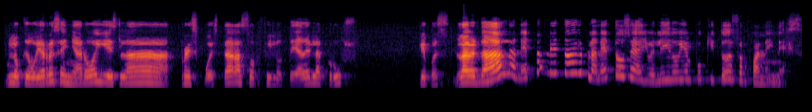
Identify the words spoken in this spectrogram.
lo que voy a reseñar hoy es la respuesta a Sor Filotea de la Cruz. Que pues, la verdad, la neta, neta del planeta, o sea, yo he leído bien poquito de Sor Juana Inés.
